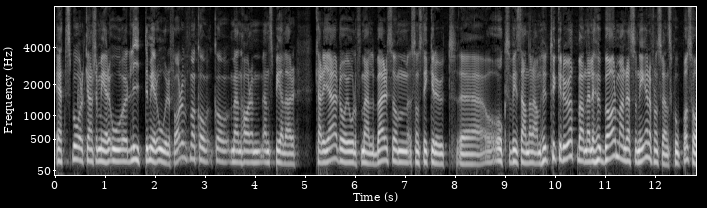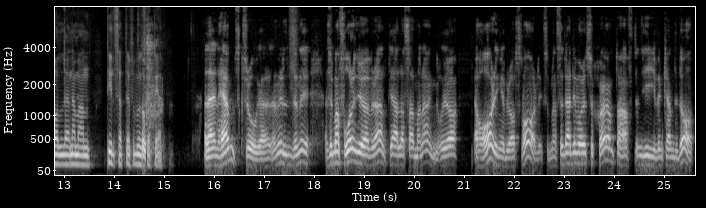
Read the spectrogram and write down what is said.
ett spår kanske mer, lite mer oerfaren för man kom, kom, men har en, en spelarkarriär då i Olof Mellberg som, som sticker ut. Eh, och så finns det andra namn. Hur tycker du att man, eller hur bör man resonera från svensk fotbollshåll när man tillsätter förbundskapten? Det är en hemsk fråga. Den är, den är, alltså man får den ju överallt i alla sammanhang och jag, jag har inget bra svar. Liksom. Alltså det hade varit så skönt att ha haft en given kandidat.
